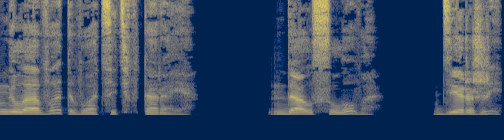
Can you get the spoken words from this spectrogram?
Глава двадцать вторая. Дал слово. Держи.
